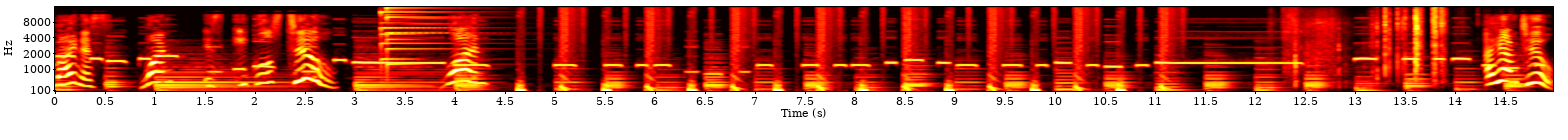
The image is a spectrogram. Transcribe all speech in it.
minus 1 is equals 2. 1 I am two.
